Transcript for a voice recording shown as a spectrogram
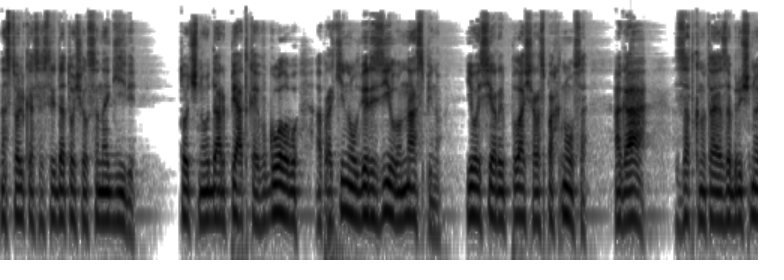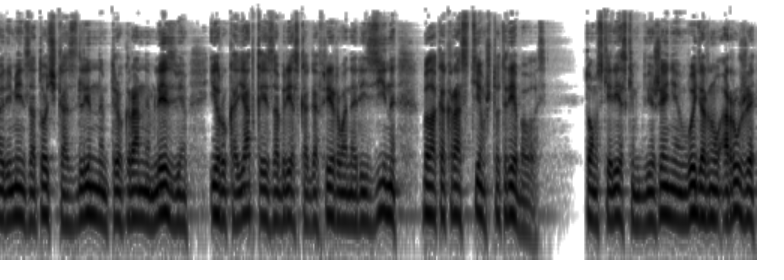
Настолько сосредоточился на Гиве. Точный удар пяткой в голову опрокинул Верзилу на спину. Его серый плащ распахнулся. «Ага!» Заткнутая за брючной ремень заточка с длинным трехгранным лезвием и рукояткой из обрезка гофрированной резины была как раз тем, что требовалось. Томский резким движением выдернул оружие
